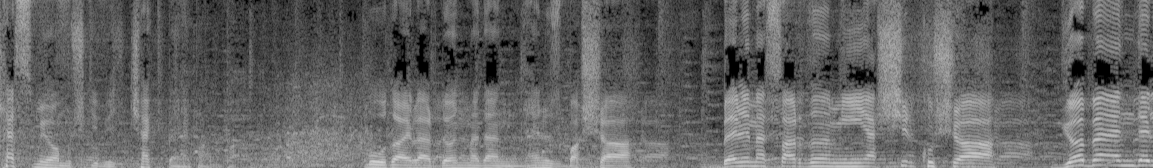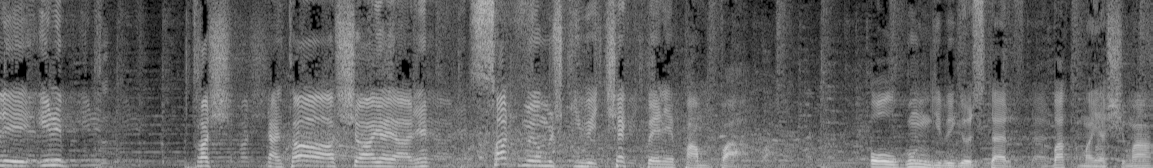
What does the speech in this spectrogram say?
Kesmiyormuş gibi çek beni pampa. Buğdaylar dönmeden henüz başa. Belime sardığım yeşil kuşa. Göbeğin deli inip taş yani ta aşağıya yani sarkmıyormuş gibi çek beni pampa olgun gibi göster bakma yaşıma.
